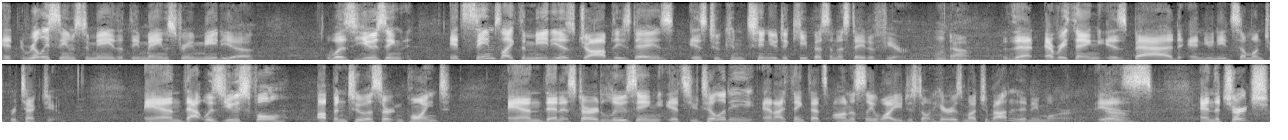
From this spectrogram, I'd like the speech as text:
it really seems to me that the mainstream media was using. It seems like the media's job these days is to continue to keep us in a state of fear mm-hmm. yeah, that everything is bad and you need someone to protect you. And that was useful up until a certain point, And then it started losing its utility. And I think that's honestly why you just don't hear as much about it anymore. Is and the church,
